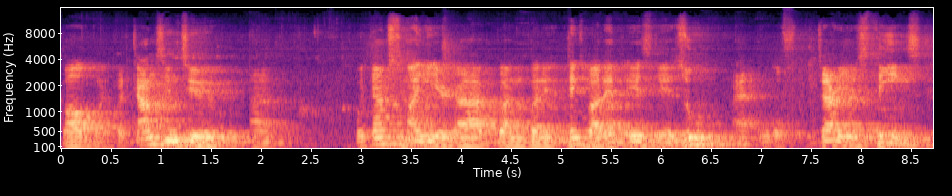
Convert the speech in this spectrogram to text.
well, what, comes into uh, what comes to here uh, when, when I think about it is the zoo uh, of various things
